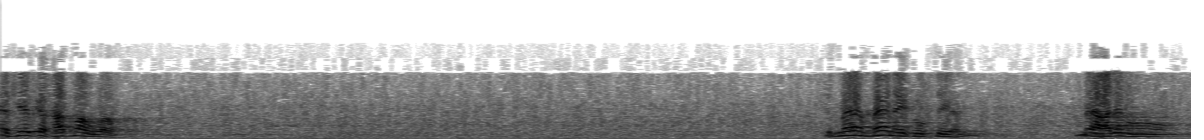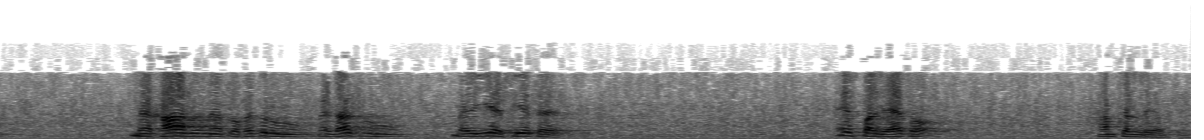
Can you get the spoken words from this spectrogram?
حیثیت کا خاتمہ ہوا۔ میں میں نہیں ٹوٹتی ہے میں عالم ہوں۔ میں خان ہوں، میں پروفیسر ہوں، میں ڈاکٹر ہوں۔ میری یہ حیثیت ہے۔ اس پر جو ہے تو ہم چل رہے ہوتے ہیں۔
